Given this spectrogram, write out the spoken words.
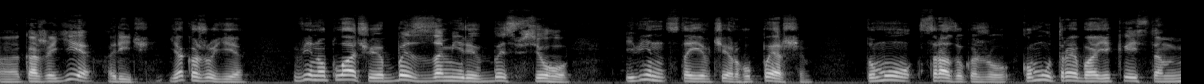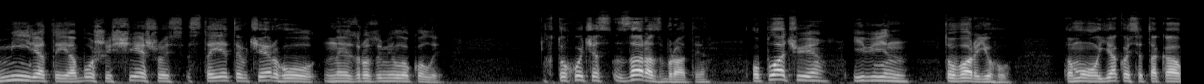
е, каже, є річ, я кажу, є. Він оплачує без замірів, без всього. І він стає в чергу першим. Тому сразу кажу, кому треба якийсь там міряти або ж ще щось, стаєте в чергу незрозуміло коли. Хто хоче зараз брати, оплачує і він товар його. Тому якось така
